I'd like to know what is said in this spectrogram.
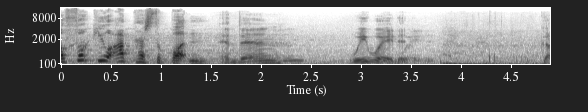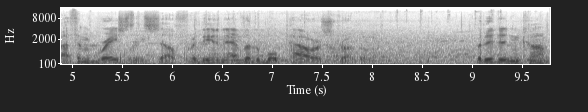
Oh, fuck you, I pressed the button. And then, we waited. Gotham braced itself for the inevitable power struggle. But it didn't come.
